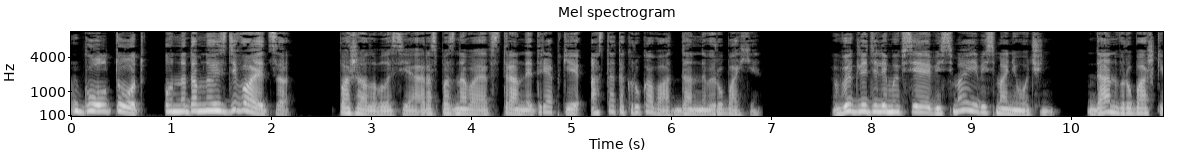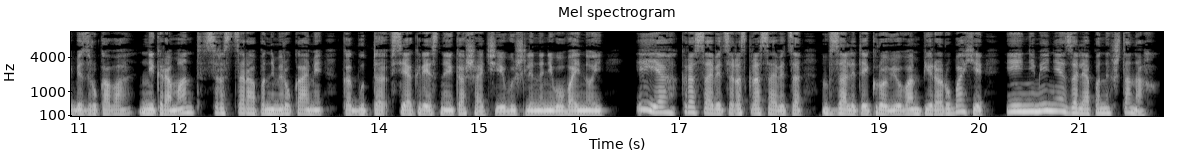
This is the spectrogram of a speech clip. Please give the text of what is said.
«Гол тот! Он надо мной издевается!» — пожаловалась я, распознавая в странной тряпке остаток рукава от данной рубахи. Выглядели мы все весьма и весьма не очень. Дан в рубашке без рукава, некромант с расцарапанными руками, как будто все окрестные кошачьи вышли на него войной, и я, красавица-раскрасавица, в залитой кровью вампира рубахе и не менее заляпанных штанах.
